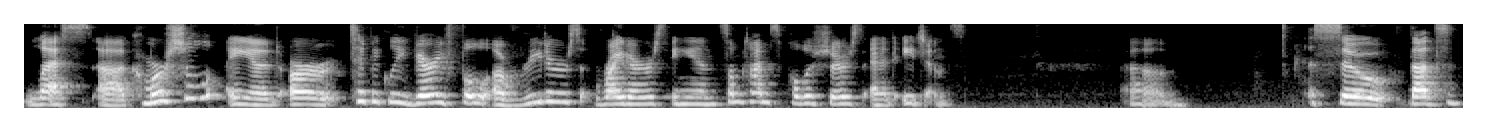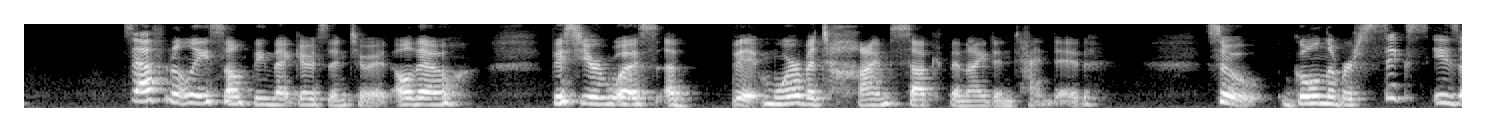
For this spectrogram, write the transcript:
less uh, commercial and are typically very full of readers, writers, and sometimes publishers and agents. Um, so that's definitely something that goes into it. Although this year was a bit more of a time suck than I'd intended. So, goal number six is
